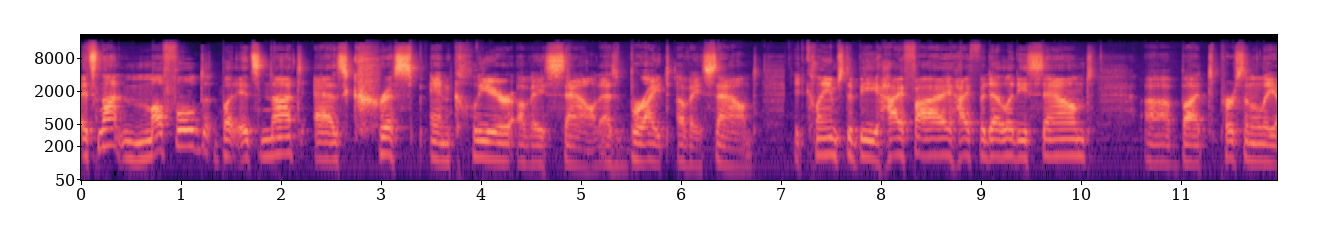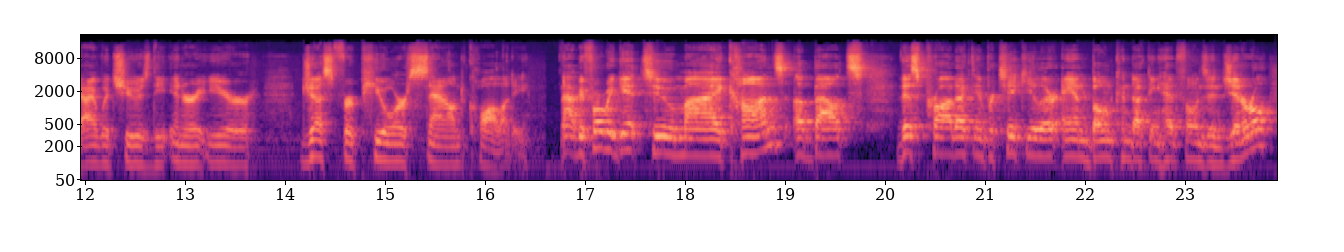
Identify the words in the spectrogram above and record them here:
it's not muffled, but it's not as crisp and clear of a sound, as bright of a sound. It claims to be hi-fi, high fidelity sound, uh, but personally I would choose the inner ear just for pure sound quality. Now before we get to my cons about this product in particular and bone conducting headphones in general.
